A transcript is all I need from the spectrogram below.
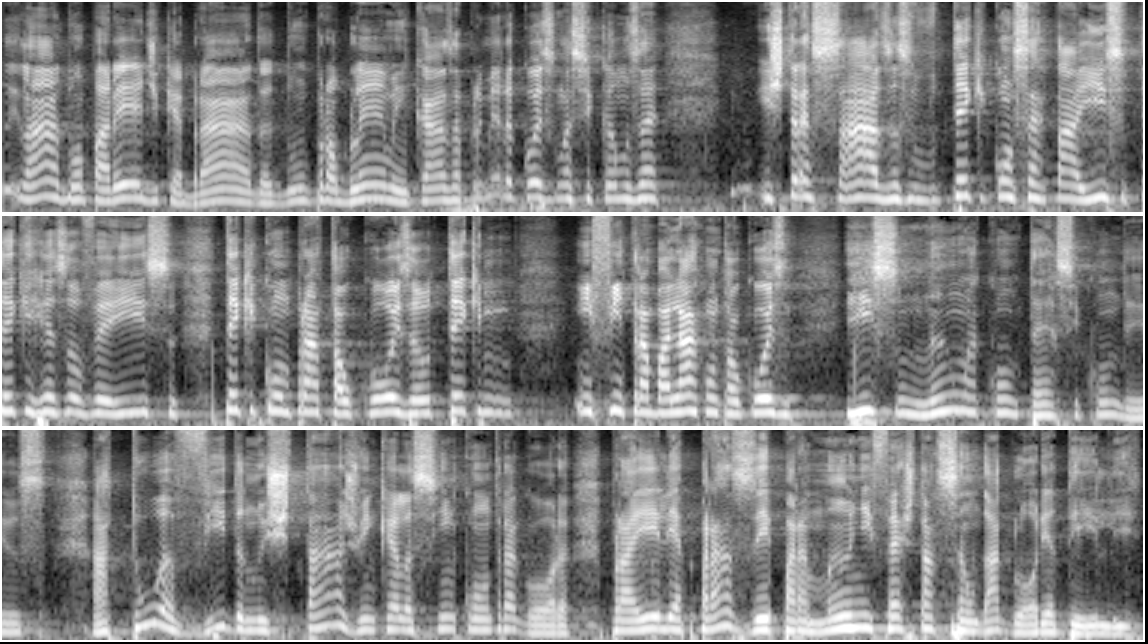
sei lá, de uma parede quebrada, de um problema em casa, a primeira coisa que nós ficamos é estressados, assim, ter que consertar isso, ter que resolver isso, ter que comprar tal coisa, ou ter que, enfim, trabalhar com tal coisa. Isso não acontece com Deus. A tua vida, no estágio em que ela se encontra agora, para Ele é prazer para a manifestação da glória dEle.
